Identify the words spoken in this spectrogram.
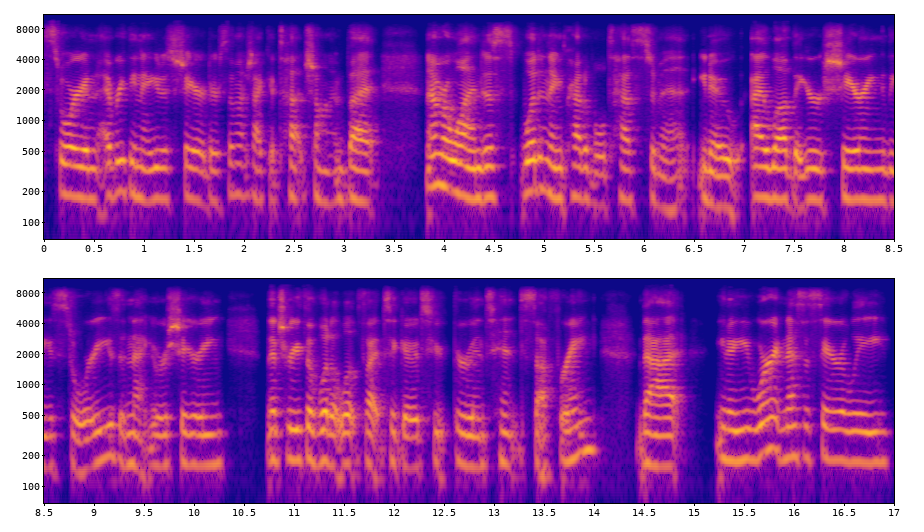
story and everything that you just shared. There's so much I could touch on, but number one, just what an incredible testament. You know, I love that you're sharing these stories and that you're sharing the truth of what it looks like to go to through intense suffering that you know you weren't necessarily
